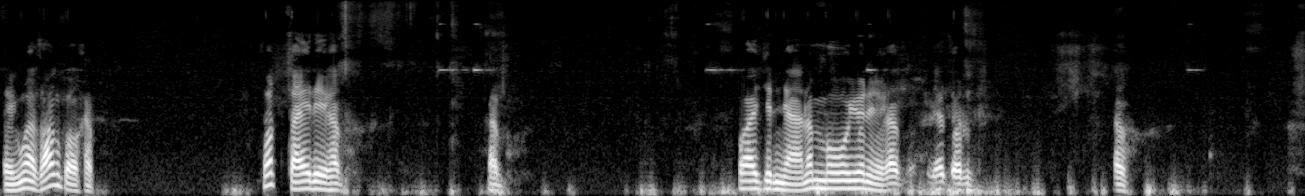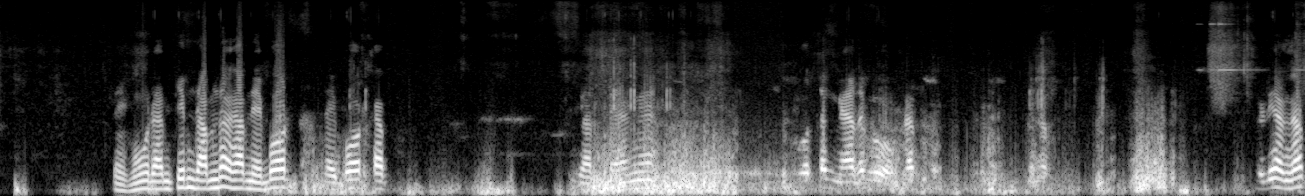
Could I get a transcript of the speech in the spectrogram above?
เองว่าสองตัวครับ สดใสดีครับ ครับปล่อยกินหญ้าน้ำมูอยู่นี่ครับเหลี้ยตนครับนี่หมูดำจิ้มดำด้วยครับในโบดในโบดครับหยัดแสงเนี่ยโบดทั้งแม่ทั้งลูกครับครับเลี้ยงครับ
